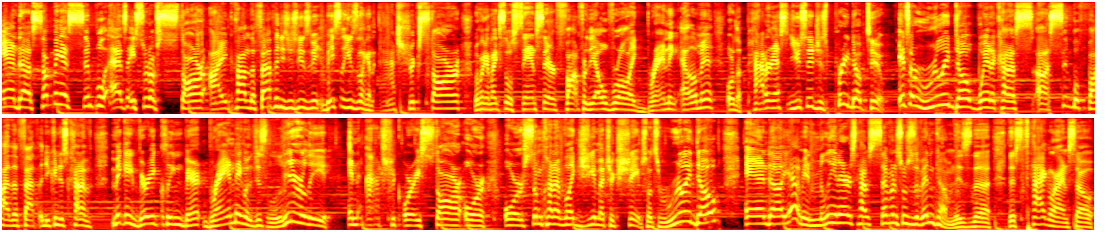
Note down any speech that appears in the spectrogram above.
And uh, something as simple as a sort of star icon the fact that he's just using basically using like an asterisk star with like a nice little sans serif font for the overall like branding element or the pattern usage is pretty dope too. It's a really dope way to kind of uh, simplify the fact that you can just kind of make a very clean branding with just literally an asterisk or a star or or some kind of like geometric shape. So it's really dope and uh yeah i mean millionaires have seven sources of income is the this tagline so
